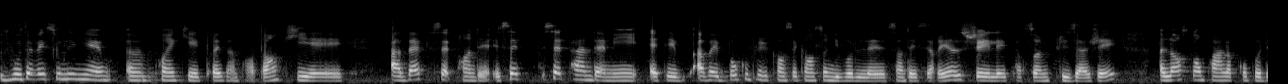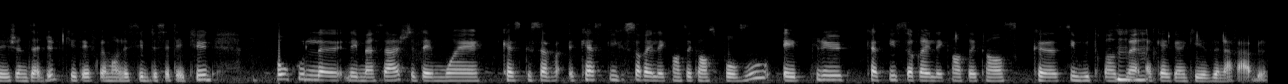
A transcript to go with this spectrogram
vous avez souligné un point qui est très important, qui est avec cette, pandémie, cette, cette pandémie était, avait beaucoup plus de conséquences au niveau de la santé sérieuse chez les personnes plus âgées. Lorsqu'on parle à propos des jeunes adultes, qui étaient vraiment le cible de cette étude, beaucoup de les messages, c'était moins qu'est-ce, que ça qu'est-ce qui seraient les conséquences pour vous? Et plus qu'est-ce qui seraient les conséquences que si vous transmettez à quelqu'un qui est vulnérable?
